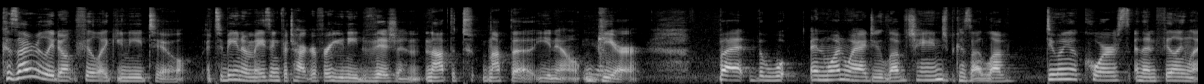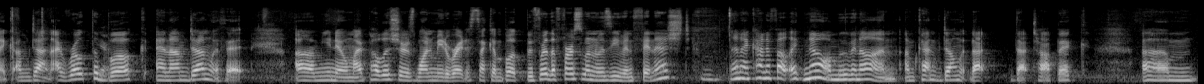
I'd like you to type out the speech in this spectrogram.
because I really don't feel like you need to. To be an amazing photographer, you need vision, not the t- not the you know Yeah. gear. But the w- in one way, I do love change because I love doing a course and then feeling like I'm done. I wrote the Yeah. book and I'm done with it. Um, you know, my publishers wanted me to write a second book before the first one was even finished, and I kind of felt like, no, I'm moving on. I'm kind of done with that that topic. Um,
